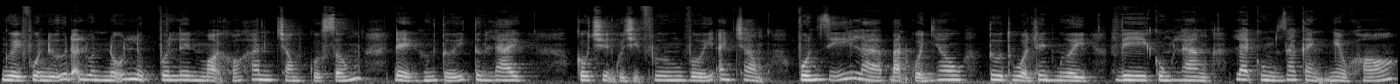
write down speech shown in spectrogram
người phụ nữ đã luôn nỗ lực vươn lên mọi khó khăn trong cuộc sống để hướng tới tương lai. Câu chuyện của chị Phương với anh Trọng vốn dĩ là bạn của nhau từ thuở lên 10 vì cùng làng lại cùng gia cảnh nghèo khó.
